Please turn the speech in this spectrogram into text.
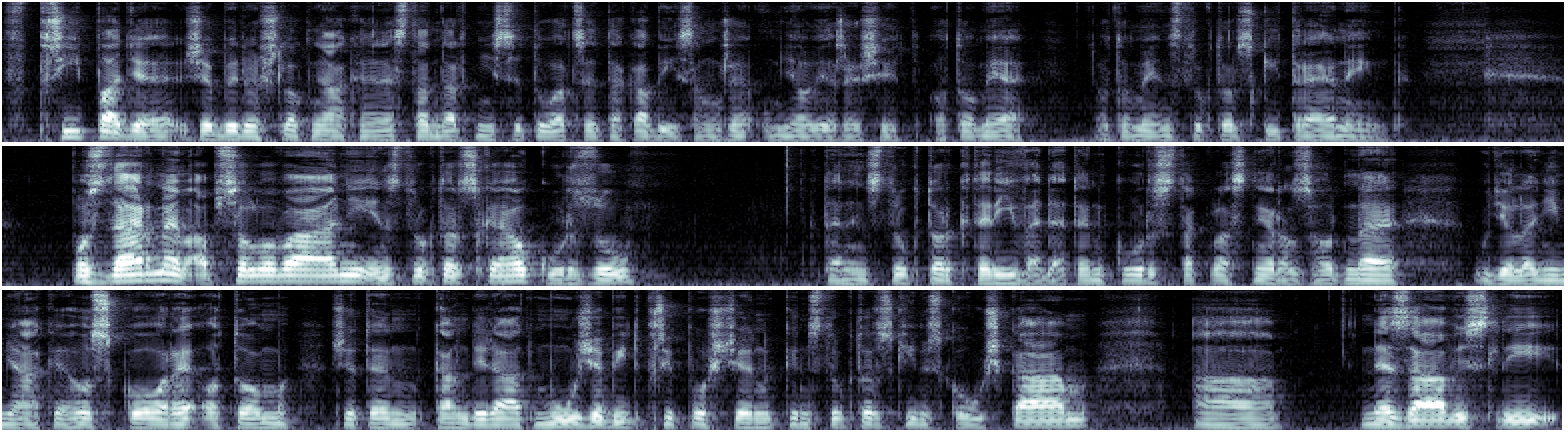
v případě, že by došlo k nějaké nestandardní situaci, tak aby ji samozřejmě uměl vyřešit. O tom je, o tom je instruktorský trénink. Po zdárném absolvování instruktorského kurzu ten instruktor, který vede ten kurz, tak vlastně rozhodne udělením nějakého skóre o tom, že ten kandidát může být připoštěn k instruktorským zkouškám a nezávislý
